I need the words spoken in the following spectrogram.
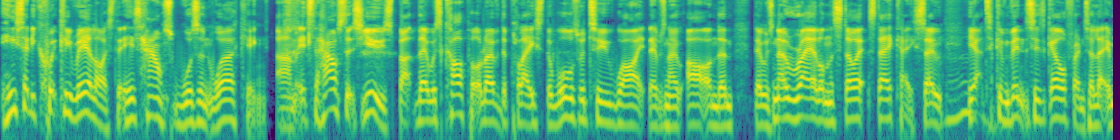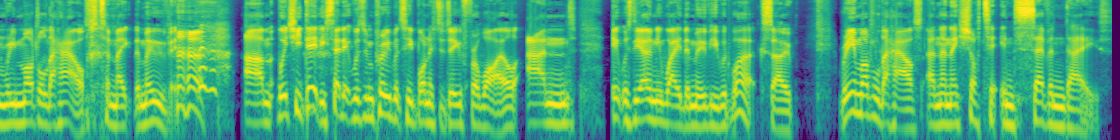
he said he quickly realised that his house wasn't working. Um, it's the house that's used, but there was carpet all over the place. The walls were too white. There was no art on them. There was no rail on the sta- staircase. So he had to convince his girlfriend to let him remodel the house to make the movie, um, which he did. He said it was improvements he wanted to do for a while, and it was the only way the movie would work. So remodeled the house, and then they shot it in seven days.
